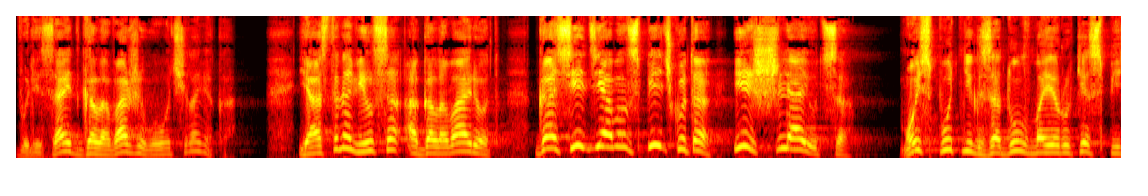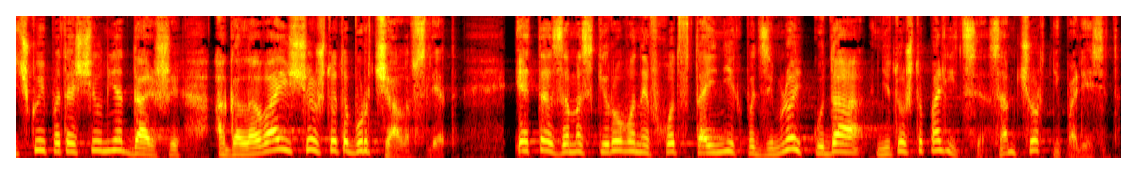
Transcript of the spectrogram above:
вылезает голова живого человека. Я остановился, а голова орет «Гаси, дьявол, спичку-то!» и шляются. Мой спутник задул в моей руке спичку и потащил меня дальше, а голова еще что-то бурчала вслед. Это замаскированный вход в тайник под землей, куда не то что полиция, сам черт не полезет.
